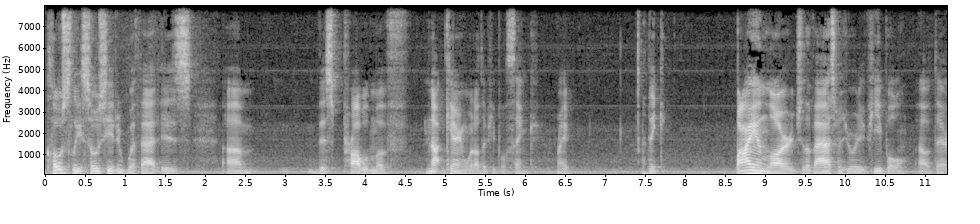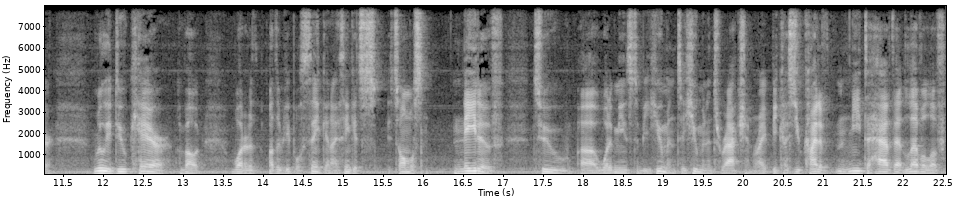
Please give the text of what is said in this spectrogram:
closely associated with that is um, this problem of not caring what other people think, right? I think by and large, the vast majority of people out there really do care about what other people think, and I think it's it's almost native to uh, what it means to be human, to human interaction, right? Because you kind of need to have that level of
